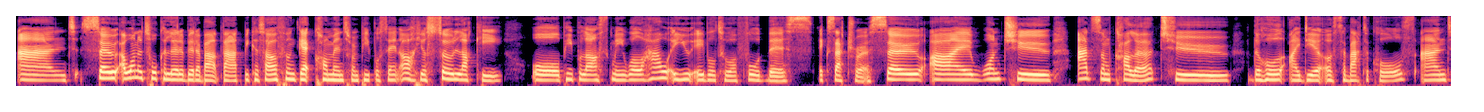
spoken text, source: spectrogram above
And so I want to talk a little bit about that because I often get comments from people saying, Oh, you're so lucky or people ask me, well, how are you able to afford this, etc. So I want to add some color to the whole idea of sabbaticals. And,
